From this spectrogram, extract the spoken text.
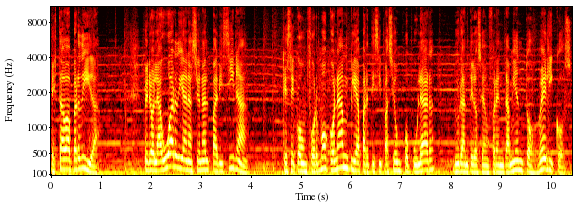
estaba perdida, pero la Guardia Nacional Parisina, que se conformó con amplia participación popular durante los enfrentamientos bélicos,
